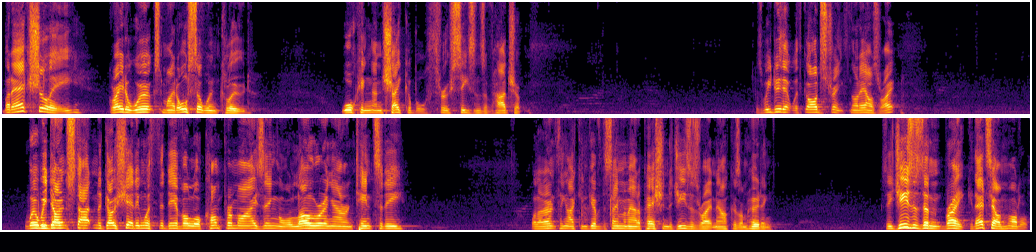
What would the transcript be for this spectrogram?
But actually, greater works might also include walking unshakable through seasons of hardship. Because we do that with God's strength, not ours, right? Where we don't start negotiating with the devil or compromising or lowering our intensity well, I don't think I can give the same amount of passion to Jesus right now because I'm hurting. See, Jesus didn't break. That's our model.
